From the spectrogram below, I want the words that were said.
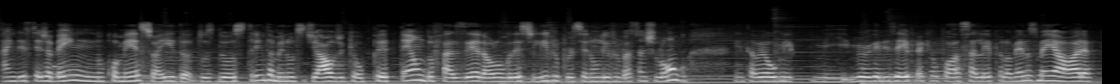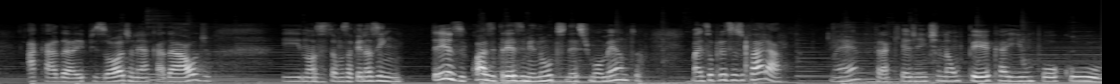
ainda esteja bem no começo aí dos, dos 30 minutos de áudio que eu pretendo fazer ao longo deste livro, por ser um livro bastante longo, então eu me, me, me organizei para que eu possa ler pelo menos meia hora a cada episódio, né, a cada áudio. E nós estamos apenas em 13, quase 13 minutos neste momento, mas eu preciso parar, né, para que a gente não perca aí um pouco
